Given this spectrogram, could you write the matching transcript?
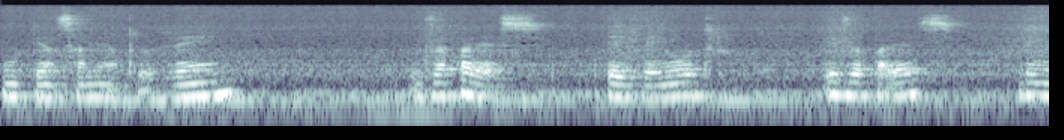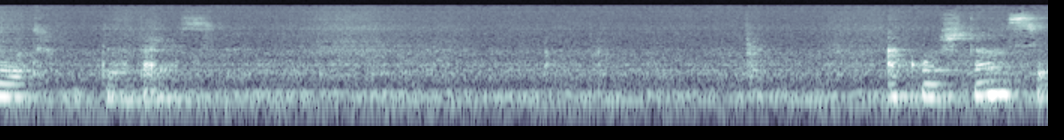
um pensamento vem, desaparece. E vem outro, e desaparece, vem outro, desaparece. A constância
